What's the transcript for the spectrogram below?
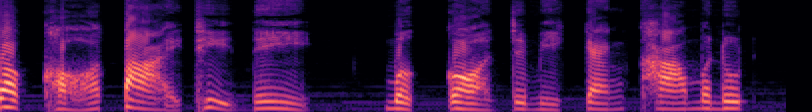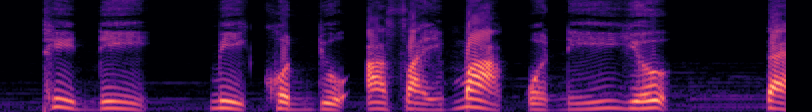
ก็ขอตายที่นี่ เมื่อก่อนจะมีแก๊งค้ามนุษย์ ที่นี่มีคนอยู่อาศัยมากกว่านี้เยอะ แต่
